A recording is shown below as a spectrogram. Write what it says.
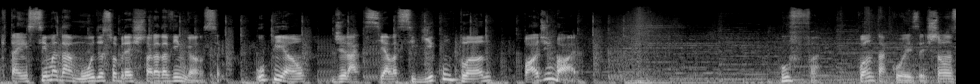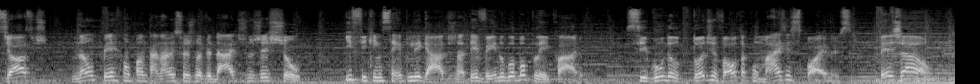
que está em cima da muda sobre a história da vingança. O peão dirá que se ela seguir com o plano, pode ir embora. Ufa, quanta coisa! Estão ansiosos? Não percam Pantanal e suas novidades no G-Show. E fiquem sempre ligados na TV e no Globoplay, claro. Segunda eu tô de volta com mais spoilers. Beijão!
